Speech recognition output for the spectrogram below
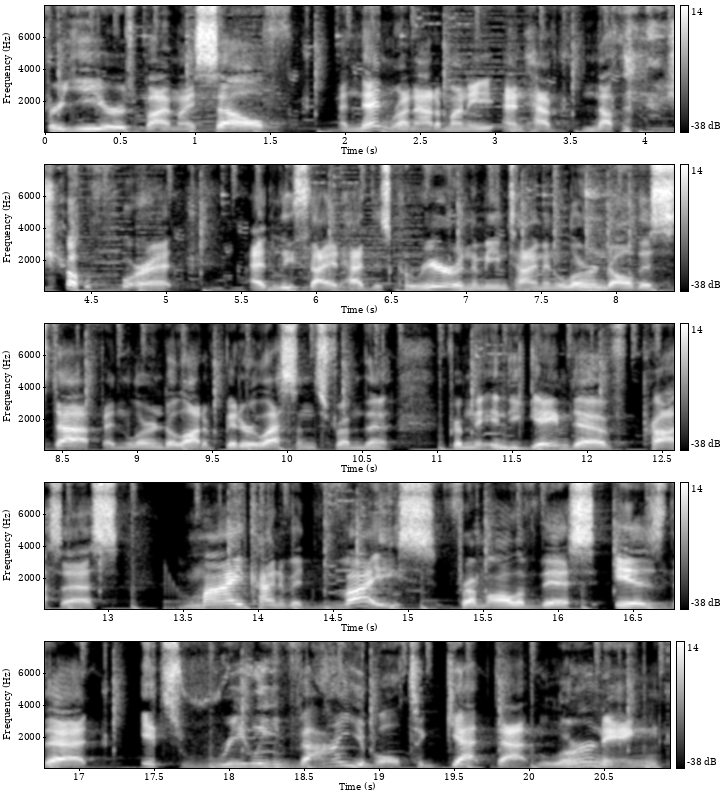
for years by myself and then run out of money and have nothing to show for it at least I had had this career in the meantime and learned all this stuff and learned a lot of bitter lessons from the from the indie game dev process. My kind of advice from all of this is that it's really valuable to get that learning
